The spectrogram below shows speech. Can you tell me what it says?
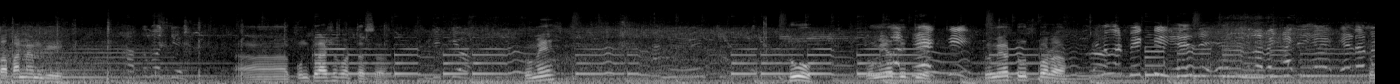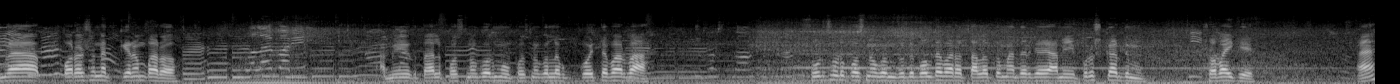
বাবার নাম কি? কোন ক্লাসে পড়তেছ? তুমি? টু তুমিও দ্বিতীয়। তুমিও টুত পড়ো। তোমরা পড়াশোনা কিরম পারো আমি তাহলে প্রশ্ন করব প্রশ্ন করলে কইতে পারবা ছোট ছোট প্রশ্ন করব যদি বলতে পারো তাহলে তোমাদেরকে আমি পুরস্কার দিব সবাইকে হ্যাঁ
